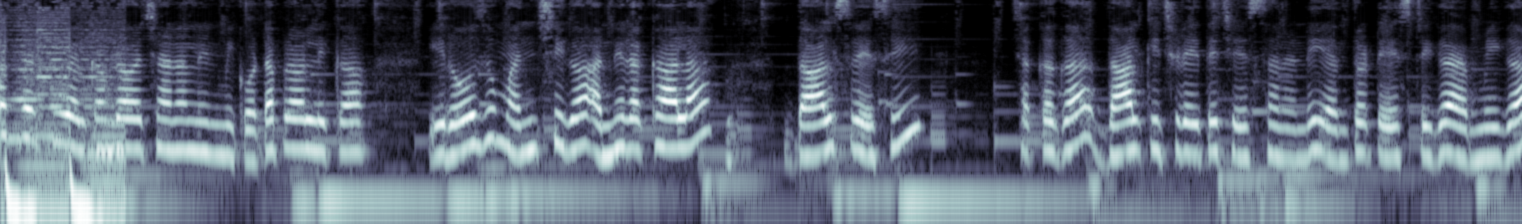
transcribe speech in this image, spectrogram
అందరికీ వెల్కమ్ టు అవర్ ఛానల్ నేను మీ కోట ప్రవళిక. ఈరోజు మంచిగా అన్ని రకాల దాల్స్ వేసి చక్కగా దాల్ కిచిడి అయితే చేస్తానండి. ఎంతో టేస్టీగా అమ్మీగా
